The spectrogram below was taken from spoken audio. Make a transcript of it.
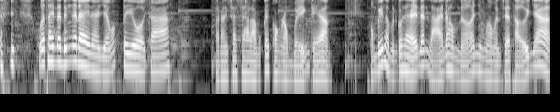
Mới thấy nó đứng ở đây nè, giờ mất tiêu rồi ta và đằng xa xa là một cái con rồng biển kìa. Không biết là mình có thể đánh lại nó không nữa nhưng mà mình sẽ thử nhá.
